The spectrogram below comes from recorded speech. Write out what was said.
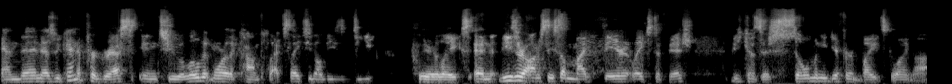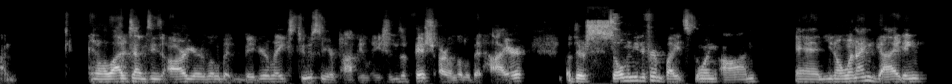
And then as we kind of progress into a little bit more of the complex lakes, you know, these deep, clear lakes, and these are honestly some of my favorite lakes to fish because there's so many different bites going on. You know, a lot of times these are your little bit bigger lakes too, so your populations of fish are a little bit higher, but there's so many different bites going on. And, you know, when I'm guiding,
